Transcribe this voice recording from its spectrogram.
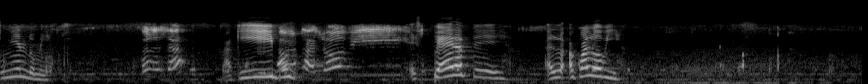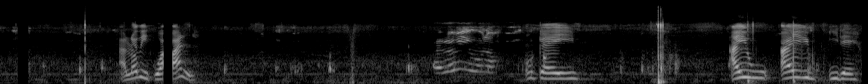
Uniéndome. ¿Dónde está? Aquí, pues... Vamos al lobby. Espérate. ¿A, lo- a cuál lobby? ¿A lobby cuál? Al lobby 1. Ok. Ahí, ahí iré.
